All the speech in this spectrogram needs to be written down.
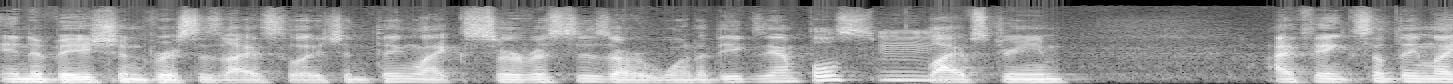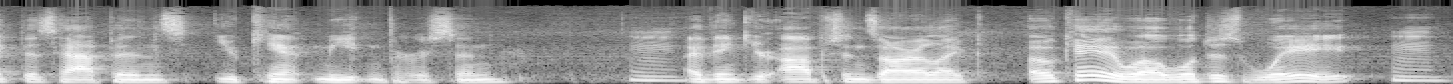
innovation versus isolation thing, like services are one of the examples. Mm. Live stream. I think something like this happens, you can't meet in person. Mm. I think your options are like, okay, well, we'll just wait. Mm.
